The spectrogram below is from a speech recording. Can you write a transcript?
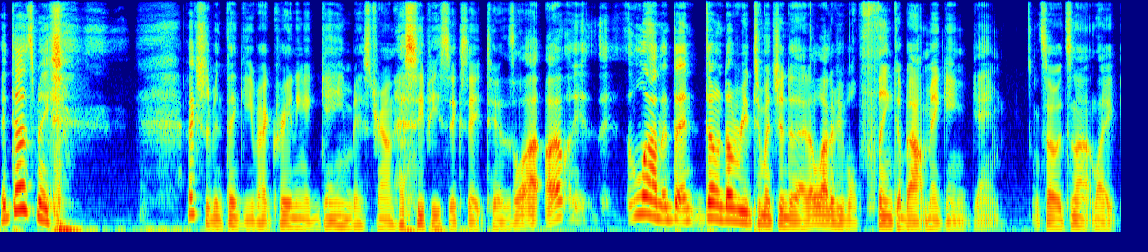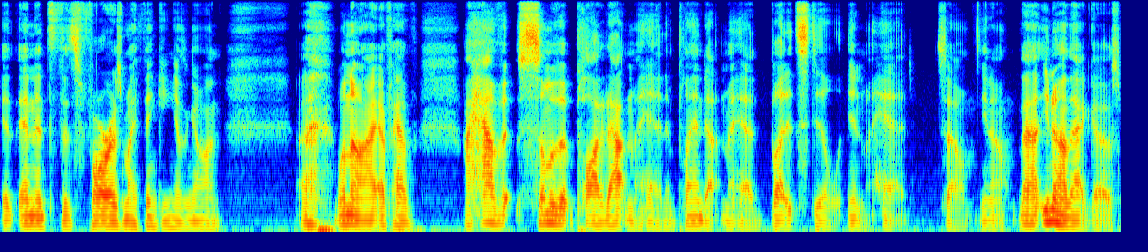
It does make. I've actually been thinking about creating a game based around SCP-682. There's a lot, a lot of don't don't read too much into that. A lot of people think about making a game, so it's not like, and it's as far as my thinking has gone. Uh, well, no, I have I have some of it plotted out in my head and planned out in my head, but it's still in my head. So you know that you know how that goes.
